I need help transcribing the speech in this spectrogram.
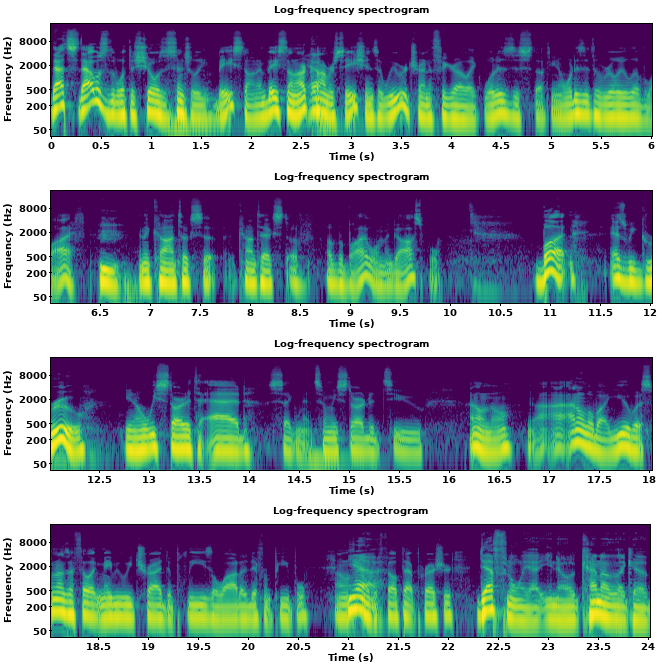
that's that was what the show is essentially based on, and based on our Yeah. conversations that we were trying to figure out, like, what is this stuff? You know, what is it to really live life Hmm. in the context of, context of of the Bible and the gospel? But as we grew, you know, we started to add segments, and we started to. I don't know. I, I don't know about you, but sometimes I felt like maybe we tried to please a lot of different people. I don't know Yeah. if you felt that pressure. Definitely, you know, kind of like a,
